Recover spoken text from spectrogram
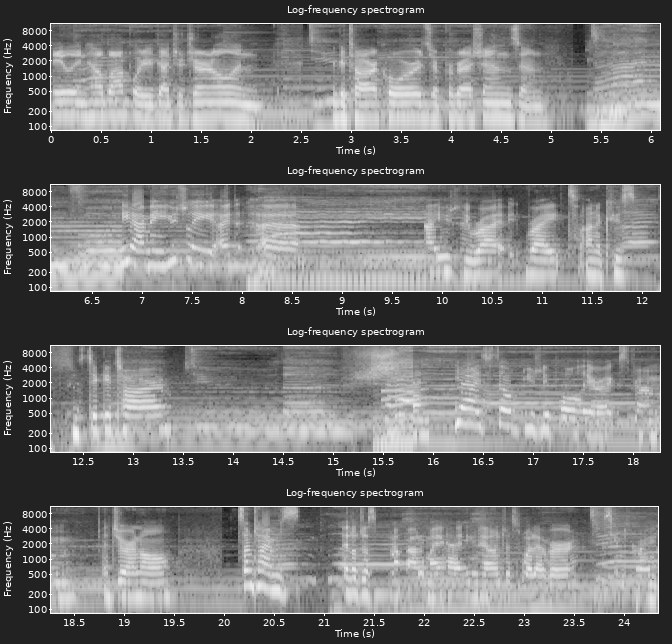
Alien Hellbop, where you got your journal and your guitar chords or progressions, and Yeah, I mean, usually I uh, I usually write write on acoustic, acoustic guitar. And yeah, I still usually pull lyrics from a journal. Sometimes it'll just pop out of my head, you know, just whatever seems right.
